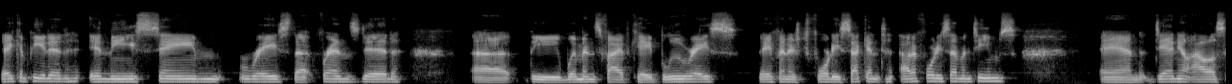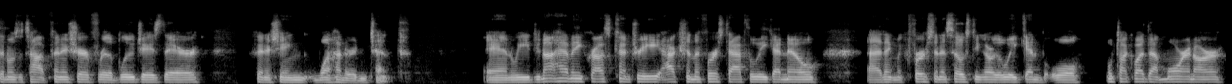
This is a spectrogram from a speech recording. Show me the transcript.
they competed in the same race that Friends did, uh, the women's 5K blue race. They finished 42nd out of 47 teams. And Danielle Allison was the top finisher for the Blue Jays there, finishing 110th. And we do not have any cross country action the first half of the week. I know I think McPherson is hosting over the weekend, but we'll we'll talk about that more in our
